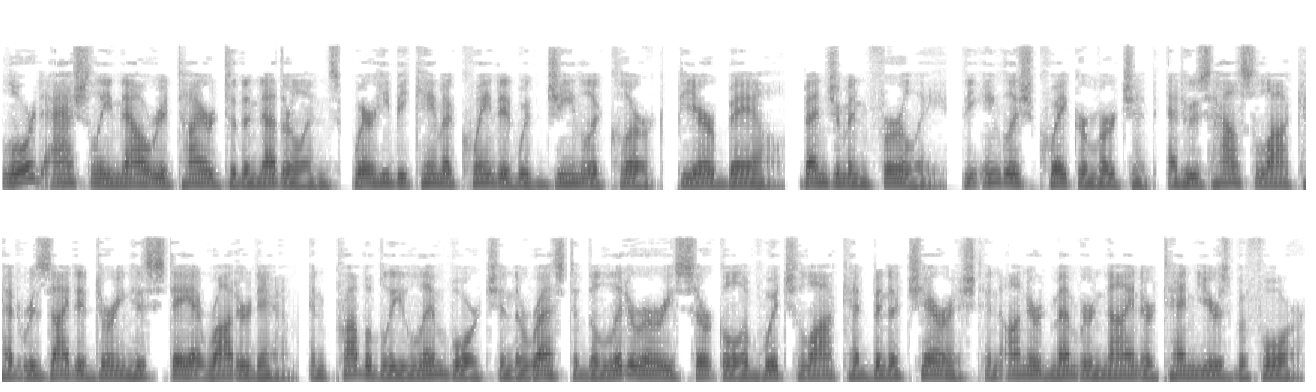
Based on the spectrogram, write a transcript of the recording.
Lord Ashley now retired to the Netherlands, where he became acquainted with Jean Leclerc, Pierre Bayle, Benjamin Furley, the English Quaker merchant, at whose house Locke had resided during his stay at Rotterdam, and probably Limborch and the rest of the literary circle of which Locke had been a cherished and honoured member nine or ten years before.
